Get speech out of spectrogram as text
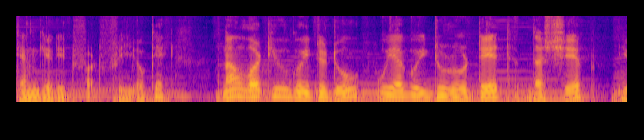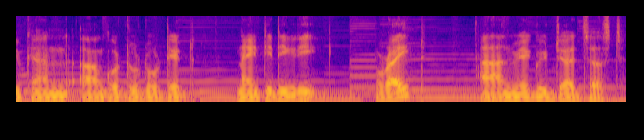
can get it for free okay? Now what you're going to do we are going to rotate the shape. You can uh, go to rotate 90 degree right? And we are going to adjust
